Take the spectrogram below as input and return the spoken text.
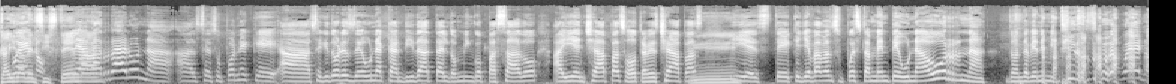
caída del sistema. Le agarraron a, se supone que a seguidores de una candidata el domingo pasado ahí en Chiapas, otra vez Chiapas Mm. y este que llevaban supuestamente una urna donde habían emitido bueno,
